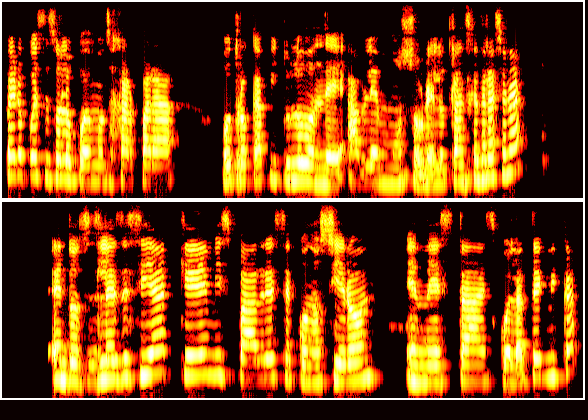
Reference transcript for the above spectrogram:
Pero pues eso lo podemos dejar para otro capítulo donde hablemos sobre lo transgeneracional. Entonces, les decía que mis padres se conocieron en esta escuela técnica.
